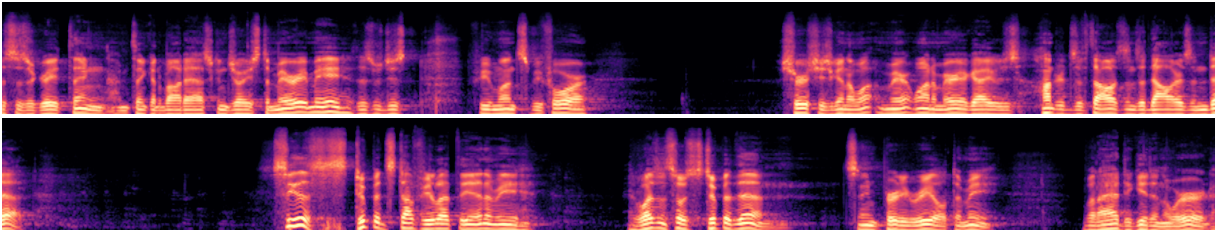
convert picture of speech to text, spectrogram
this is a great thing. I'm thinking about asking Joyce to marry me. This was just a few months before. Sure, she's going to want, to marry a guy who's hundreds of thousands of dollars in debt. See this stupid stuff you let the enemy, it wasn't so stupid then. It seemed pretty real to me. But I had to get in the Word.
